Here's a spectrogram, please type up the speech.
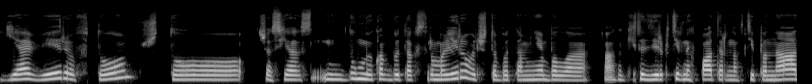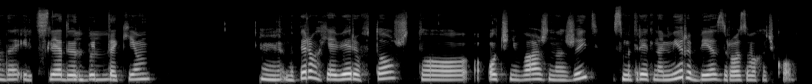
я верю в то, что сейчас я с- м, думаю, как бы так сформулировать, чтобы там не было а, каких-то директивных паттернов типа надо или следует быть Мгм. таким. М, Во-первых, я верю в то, что очень важно жить, смотреть на мир без розовых очков.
